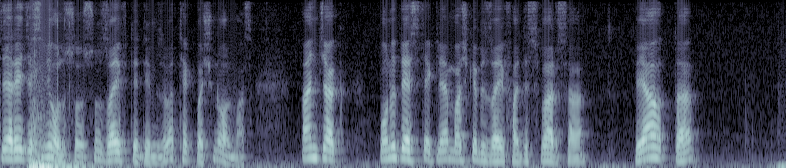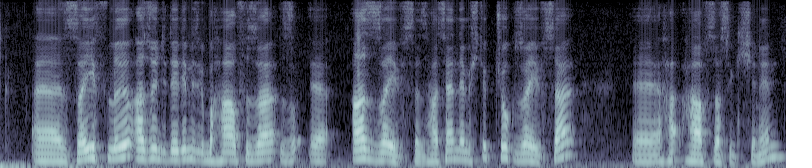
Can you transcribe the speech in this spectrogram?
derecesi ne olursa olsun zayıf dediğimiz zaman tek başına olmaz. Ancak onu destekleyen başka bir zayıf hadis varsa veyahut da e, zayıflığı az önce dediğimiz gibi hafıza e, az zayıfsa, Hasan demiştik çok zayıfsa e, ha, hafızası kişinin,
